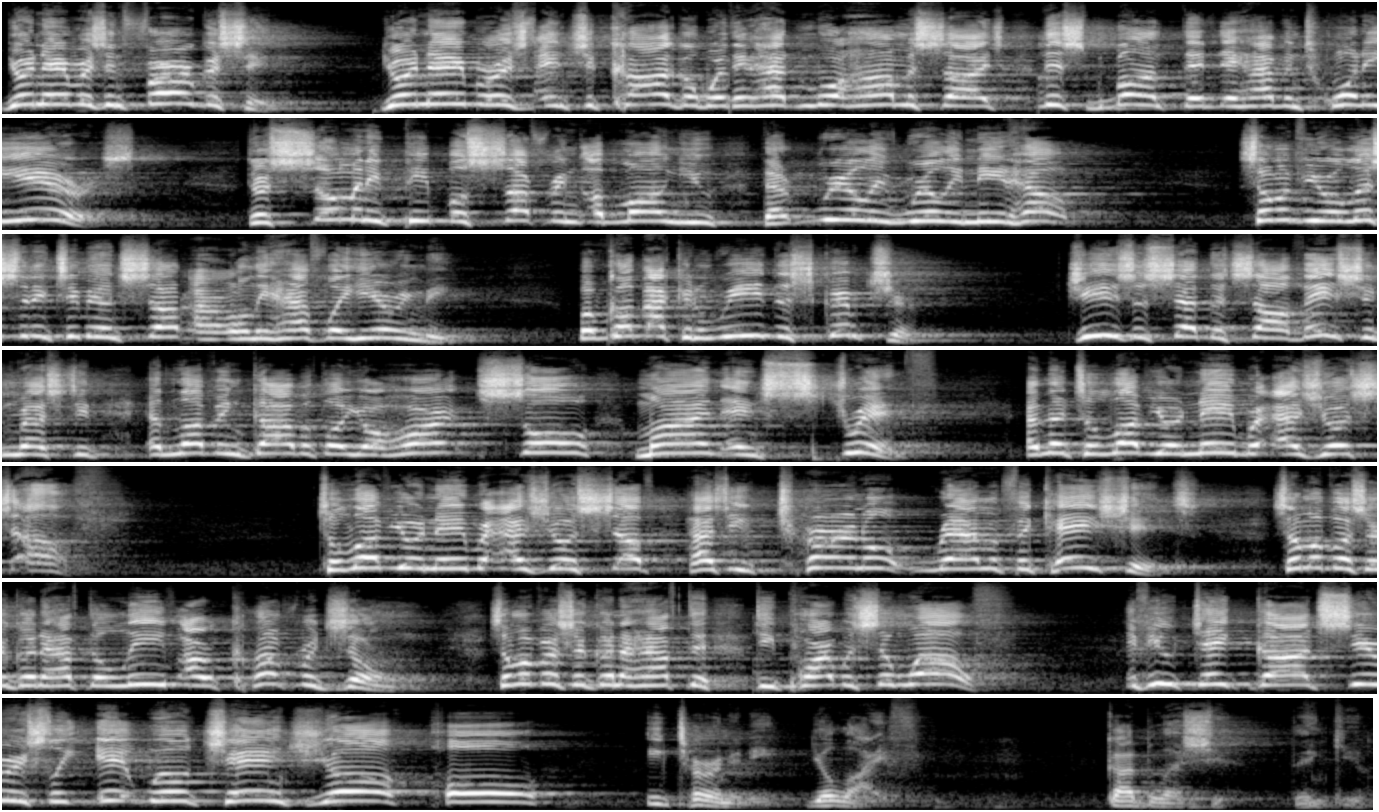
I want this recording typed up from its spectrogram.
Your neighbor's in Ferguson. Your neighbor is in Chicago where they've had more homicides this month than they have in 20 years. There's so many people suffering among you that really, really need help. Some of you are listening to me and some are only halfway hearing me. But go back and read the scripture. Jesus said that salvation rested in loving God with all your heart, soul, mind, and strength, and then to love your neighbor as yourself. To love your neighbor as yourself has eternal ramifications. Some of us are going to have to leave our comfort zone. Some of us are going to have to depart with some wealth. If you take God seriously, it will change your whole eternity, your life. God bless you. Thank you.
